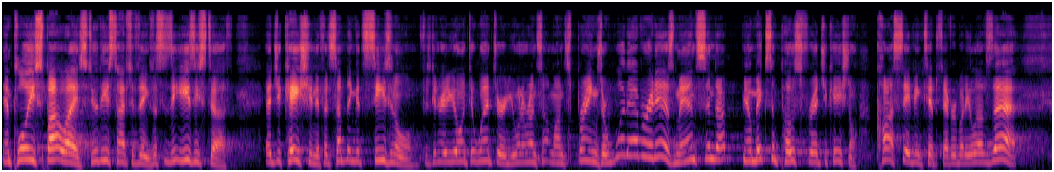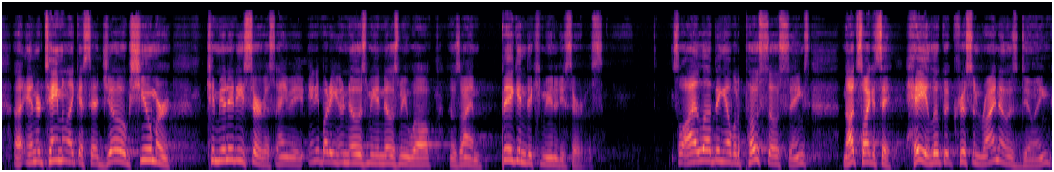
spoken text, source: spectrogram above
Employee spotlights, do these types of things. This is the easy stuff. Education, if it's something that's seasonal, if it's getting ready to go into winter, you want to run something on springs or whatever it is, man, send up, you know, make some posts for educational. Cost saving tips, everybody loves that. Uh, entertainment, like I said, jokes, humor, community service. I mean, anybody who knows me and knows me well knows I am big into community service. So I love being able to post those things, not so I can say, hey, look what Chris and Rhino is doing.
